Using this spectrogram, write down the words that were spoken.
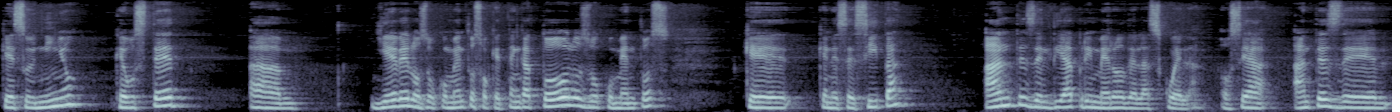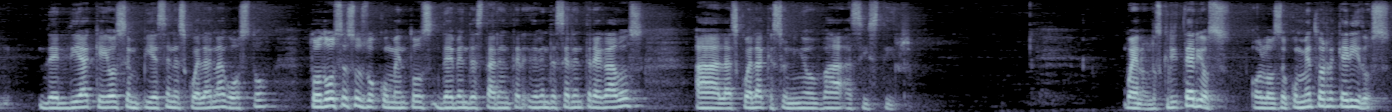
que su niño, que usted lleve los documentos o que tenga todos los documentos que, necesita antes del día primero de la escuela. O sea, antes del, día que ellos empiecen escuela en agosto, todos esos documentos deben de, estar, deben de ser entregados a la escuela que su niño va a asistir. Bueno, los criterios o los documentos requeridos.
